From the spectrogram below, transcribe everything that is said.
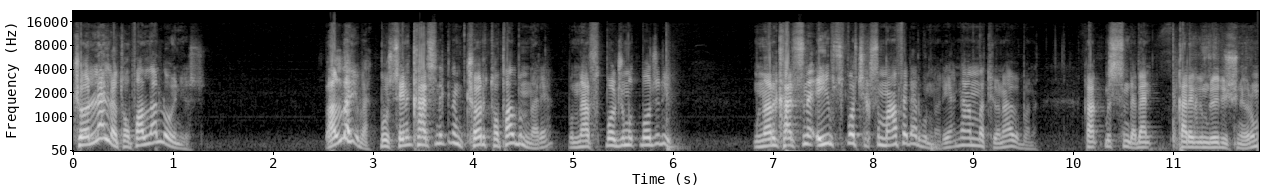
Körlerle topallarla oynuyorsun. Vallahi bak bu senin karşındakilerin kör topal bunlar ya. Bunlar futbolcu mutbolcu değil. Bunların karşısına Eyüp Spor çıksın mahveder bunlar ya. Ne anlatıyorsun abi bana? Kalkmışsın da ben Karagümrük'ü düşünüyorum.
